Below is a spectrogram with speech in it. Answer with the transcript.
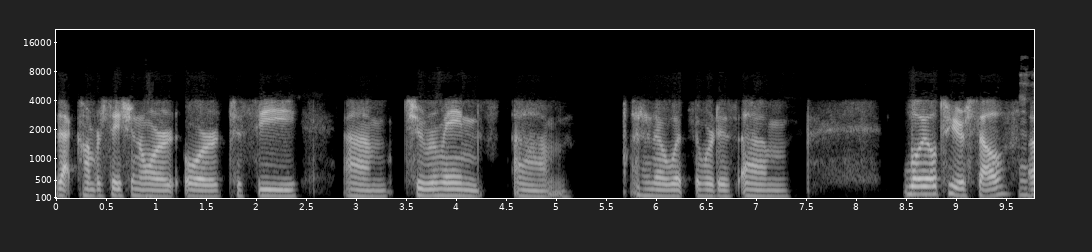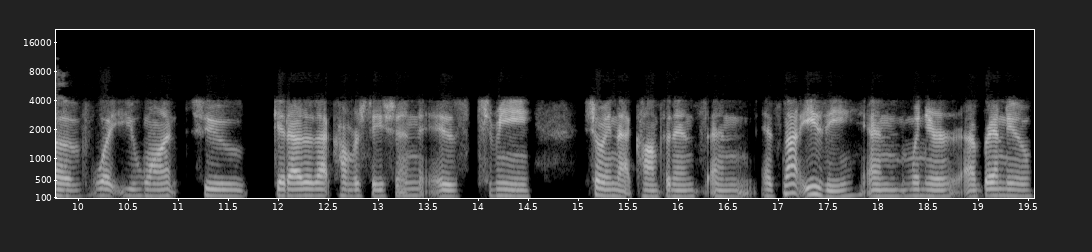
that conversation or or to see um, to remain um, I don't know what the word is um, loyal to yourself mm-hmm. of what you want to get out of that conversation is to me showing that confidence and it's not easy and when you're a brand new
